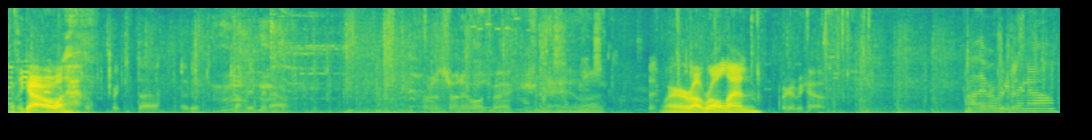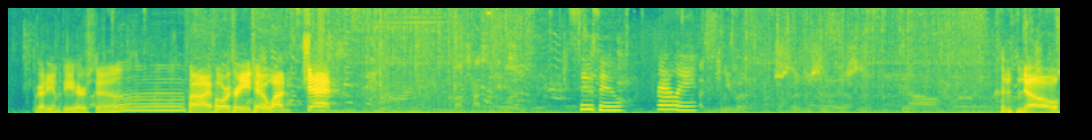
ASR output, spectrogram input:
There we go. We're all rolling. Oh, they have a Reaper now. We got EMP here soon. Five, four, three, two, one. Shit! Suzu, rally. No. no.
